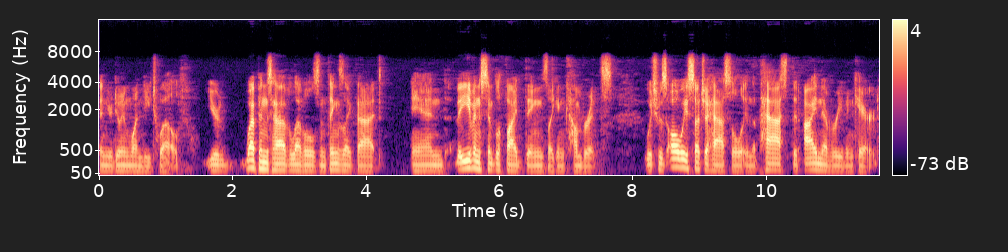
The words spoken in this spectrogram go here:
and you're doing 1d12. Your weapons have levels and things like that, and they even simplified things like encumbrance which was always such a hassle in the past that I never even cared.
